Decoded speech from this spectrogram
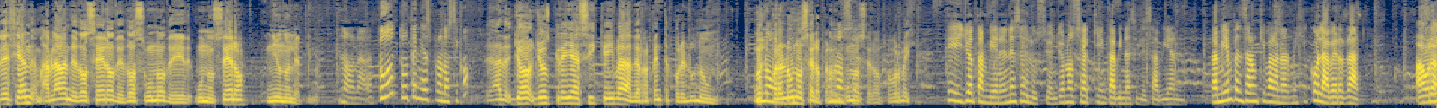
decían, hablaban de 2-0, de 2-1, de 1-0, ni uno le atinó. No, nada. ¿Tú, ¿Tú tenías pronóstico? Eh, yo, yo creía así que iba de repente por el 1-1. Por el 1-0, perdón, 1-0, por México. Sí, yo también, en esa ilusión. Yo no sé aquí en cabina si les sabían. También pensaron que iba a ganar México, la verdad. Ahora,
